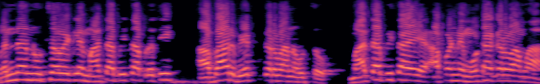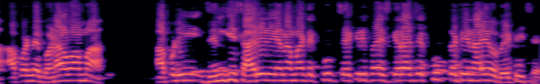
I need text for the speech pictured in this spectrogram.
વંદન ઉત્સવ એટલે માતા પિતા પ્રતિ આભાર વ્યક્ત કરવાનો ઉત્સવ. માતા પિતાએ આપણને મોટા કરવામાં, આપણને ભણાવવામાં આપણી જિંદગી સારી રહે એના માટે ખૂબ સેક્રિફાઈસ કર્યા છે ખૂબ કઠિનાઈઓ વેઠી છે.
